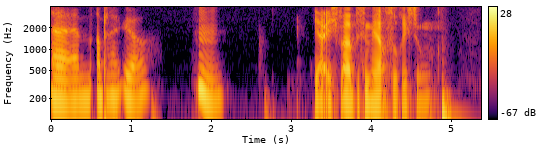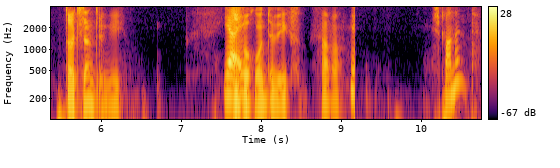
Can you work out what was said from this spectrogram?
Ähm, aber ja. Hm. Ja, ich war ein bisschen mehr auch so Richtung Deutschland irgendwie Ja, die Woche unterwegs. Aber spannend.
